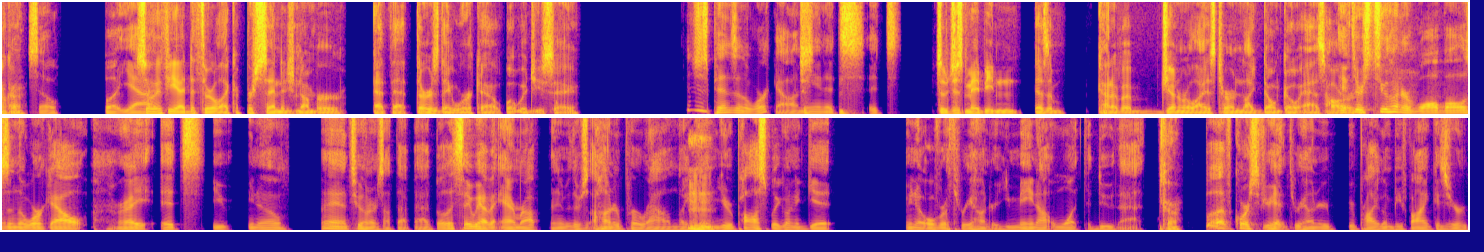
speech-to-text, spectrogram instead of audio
Okay. right? So, but yeah, So, if you had to throw like a percentage number at that Thursday workout, what would you say? it just depends on the workout. I Just- mean, it's it's So, just maybe as a kind of a generalized term, like don't go as hard. if there's 200 wall balls in the workout, right? It's you you know, eh, 200 is not that bad. But let's say we have an AMRAP and there's 100 per round, like Mhm. you're possibly going to get you know over 300. You may not want to do that. Okay. Well, of course, if you're hitting 300, you're probably going to be fine because your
